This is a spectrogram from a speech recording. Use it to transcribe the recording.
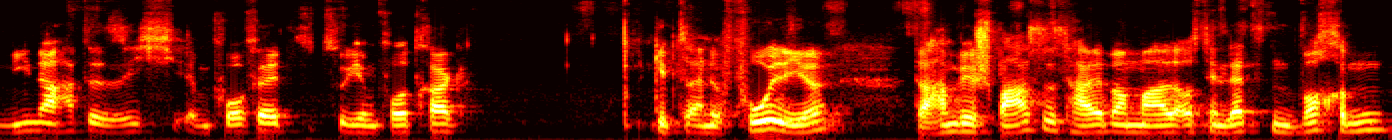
Nina hatte sich im Vorfeld zu ihrem Vortrag, gibt es eine Folie, da haben wir spaßeshalber mal aus den letzten Wochen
